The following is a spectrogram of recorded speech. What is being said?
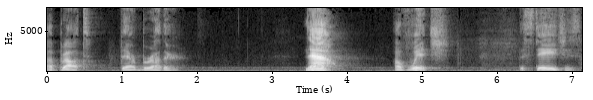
about their brother now of which the stage is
